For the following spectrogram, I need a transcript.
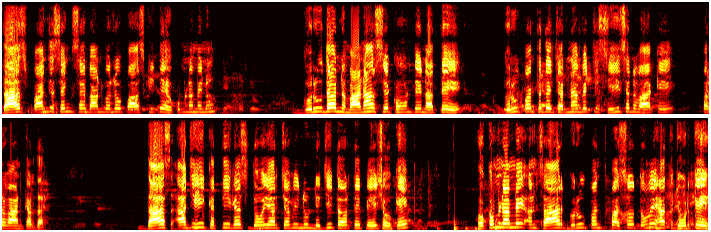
ਦਾਸ ਪੰਜ ਸਿੰਘ ਸਹਿਬਾਨ ਵੱਲੋਂ ਪਾਸ ਕੀਤੇ ਹੁਕਮਨਾਮੇ ਨੂੰ ਗੁਰੂ ਦਾ ਨਿਮਾਣਾ ਸਿੱਖ ਹੋਣ ਦੇ ਨਾਤੇ ਗੁਰੂ ਪੰਥ ਦੇ ਚਰਨਾਂ ਵਿੱਚ ਸੀਸ ਨਵਾ ਕੇ ਪ੍ਰਵਾਨ ਕਰਦਾ ਹੈ। ਦਾਸ ਅੱਜ ਹੀ 31 ਅਗਸਤ 2024 ਨੂੰ ਨਿੱਜੀ ਤੌਰ ਤੇ ਪੇਸ਼ ਹੋ ਕੇ ਹੁਕਮਨਾਮੇ ਅਨੁਸਾਰ ਗੁਰੂ ਪੰਥ ਪਾਸੋਂ ਦੋਵੇਂ ਹੱਥ ਜੋੜ ਕੇ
